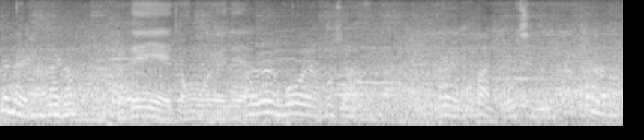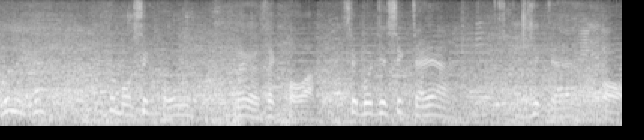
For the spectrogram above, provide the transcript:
真係大啦咁。嗰啲夜總會嗰啲啊？係咯，唔好去，唔好上，你哋冇班人賭錢，因為本嚟咧都冇識賭嘅，咩叫色寶啊？識賭即係識仔啊，唔識仔啊。哦，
